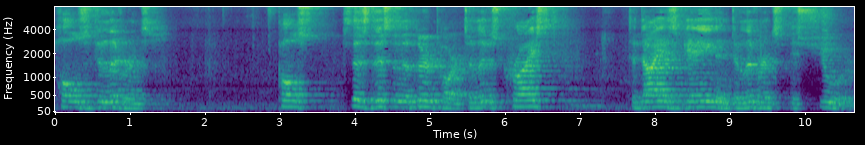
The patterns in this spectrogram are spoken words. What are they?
Paul's deliverance Paul says this in the third part to live is Christ, to die is gain, and deliverance is sure.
